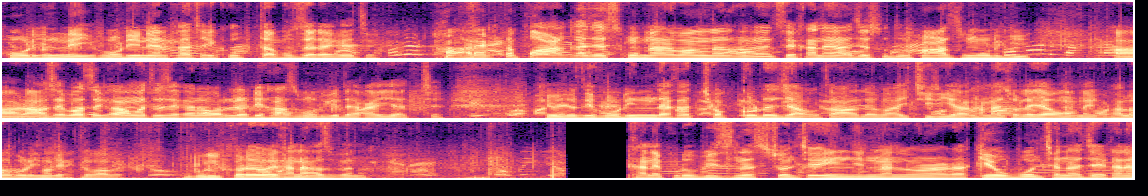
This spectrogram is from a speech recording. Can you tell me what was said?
হরিণ নেই। হরিণের কাছে কুত্তা পুষে রেখেছে। আর একটা পার্ক আছে সোনার বাংলা নামে, সেখানে আছে শুধু হাঁস মুরগি। আর আশেপাশে গ্রাম আছে সেখানে অলরেডি হাঁস মুরগি দেখাই যাচ্ছে। কেউ যদি হরিণ দেখার চক্করে যাও, তাহলে ভাই চিড়িয়াখানা চলে যাও, অনেক ভালো হরিণ দেখতে পাবে। ভুল করেও এখানে আসবে না। এখানে পুরো বিজনেস চলছে ইঞ্জিন ম্যানরা কেউ বলছে না যে এখানে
